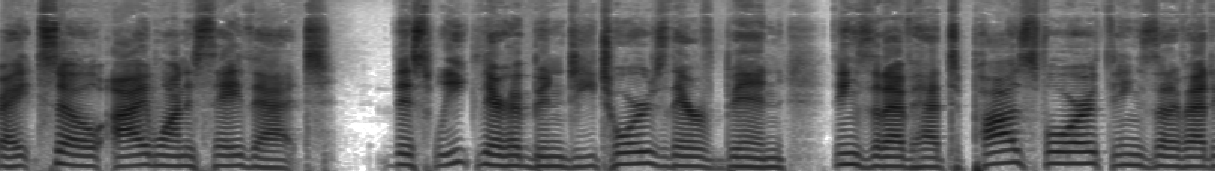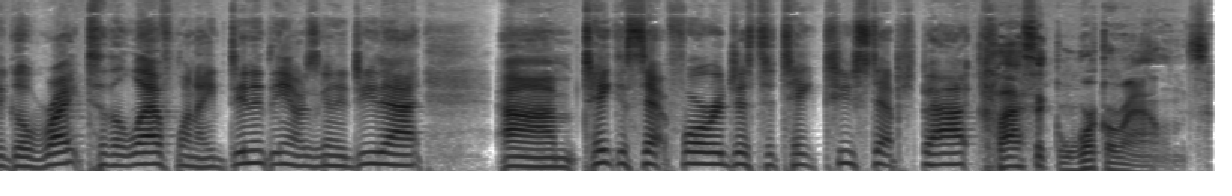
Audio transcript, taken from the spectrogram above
right? So I want to say that this week there have been detours, there have been things that I've had to pause for, things that I've had to go right to the left when I didn't think I was going to do that. Um, take a step forward just to take two steps back. Classic workarounds.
